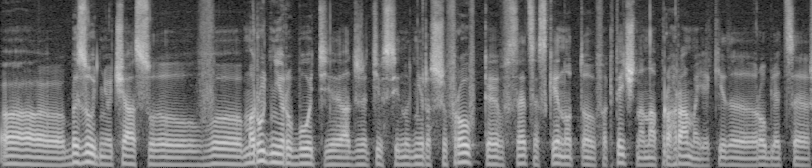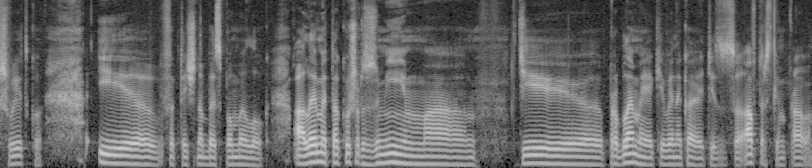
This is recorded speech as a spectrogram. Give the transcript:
е, безодню часу в марудній роботі, адже ті всі нудні розшифровки, все це скинуто фактично на програми, які е, роблять це швидко і фактично без помилок. Але ми також розуміємо. Ті проблеми, які виникають із авторським правом,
